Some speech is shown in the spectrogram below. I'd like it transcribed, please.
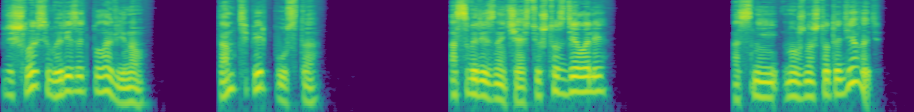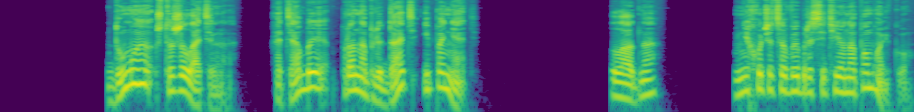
Пришлось вырезать половину. Там теперь пусто. А с вырезанной частью что сделали? А с ней нужно что-то делать? Думаю, что желательно хотя бы пронаблюдать и понять. Ладно. Мне хочется выбросить ее на помойку.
